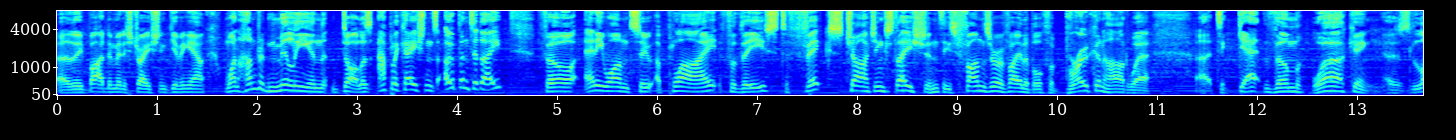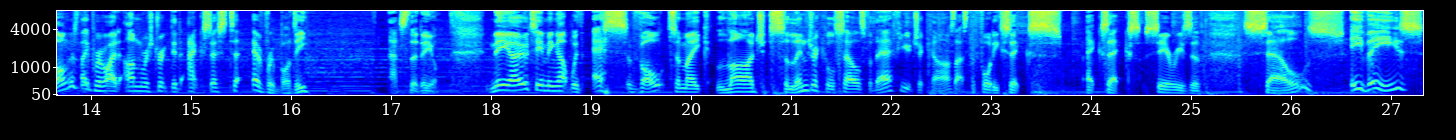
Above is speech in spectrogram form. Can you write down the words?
Uh, the Biden administration giving out $100 million. Applications open today for anyone to apply for these to fix charging stations. These funds are available for broken hardware. Uh, to get them working, as long as they provide unrestricted access to everybody that's the deal. Nio teaming up with SVOLT to make large cylindrical cells for their future cars. That's the 46XX series of cells. EVs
